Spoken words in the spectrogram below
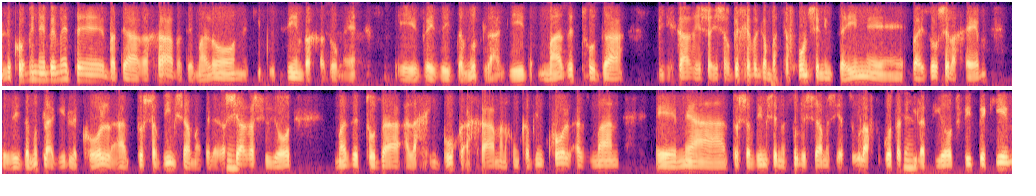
לכל מיני באמת בתי הערכה, בתי מלון, קיבוצים וכדומה, וזו הזדמנות להגיד מה זה תודה. בעיקר יש, יש הרבה חבר'ה גם בצפון שנמצאים אה, באזור שלכם, וזו הזדמנות להגיד לכל התושבים שם ולראשי כן. הרשויות מה זה תודה על החיבוק החם, אנחנו מקבלים כל הזמן אה, מהתושבים שנסעו לשם, שיצאו להפוגות כן. הקהילתיות, פידבקים.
